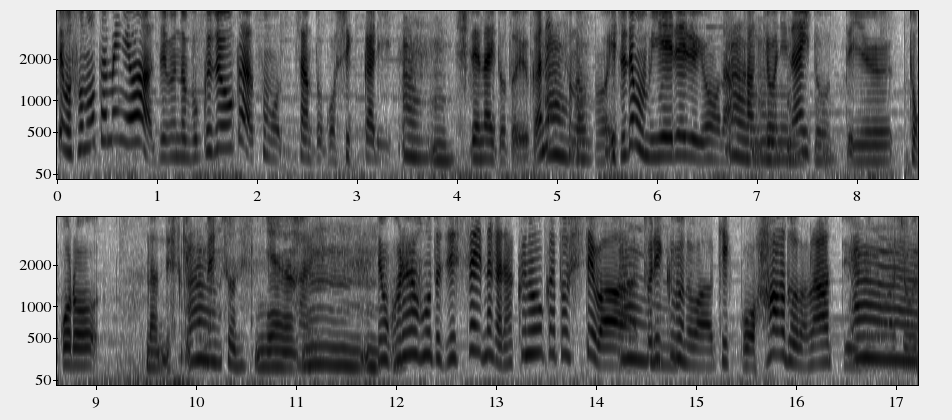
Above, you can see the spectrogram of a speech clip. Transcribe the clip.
でもそのためには自分の牧場がそのちゃんとこうしっかりしてないとというかね、そのいつでも見えれるような環境にないとっていうところなんですけどね。うんそうですね。はい。うん。でもこれは本当実際なんか酪農家としてうん。は取り組むのは結構ハードだなっていうのは正うん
